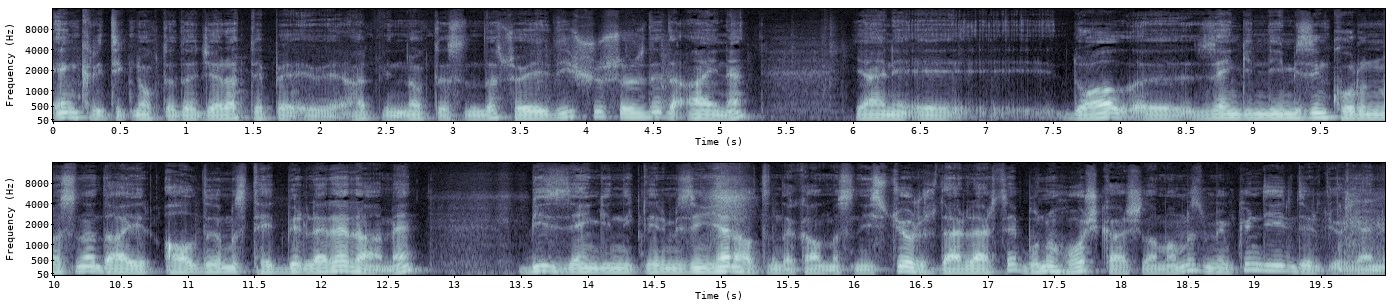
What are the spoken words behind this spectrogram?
en kritik noktada Cerattepe ve Artvin noktasında söylediği şu sözde de aynen yani e, doğal e, zenginliğimizin korunmasına dair aldığımız tedbirlere rağmen biz zenginliklerimizin yer altında kalmasını istiyoruz derlerse bunu hoş karşılamamız mümkün değildir diyor. Yani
